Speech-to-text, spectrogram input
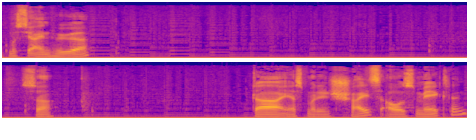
ich muss hier einen höher. So. Da erstmal den Scheiß ausmäkeln.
